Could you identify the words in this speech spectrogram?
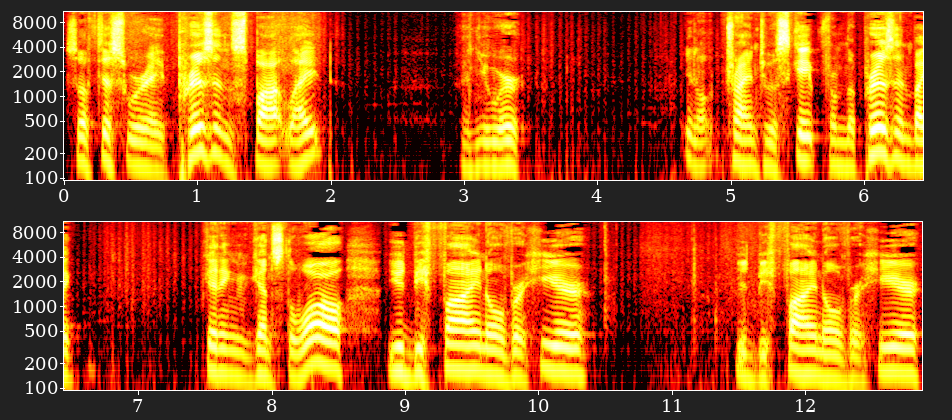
So if this were a prison spotlight and you were you know trying to escape from the prison by getting against the wall, you'd be fine over here. You'd be fine over here.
